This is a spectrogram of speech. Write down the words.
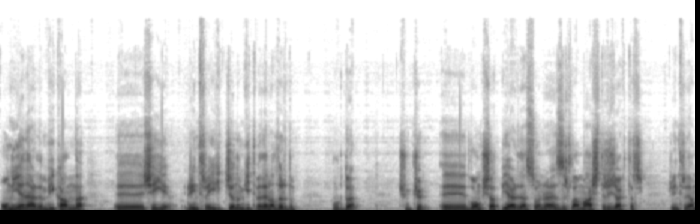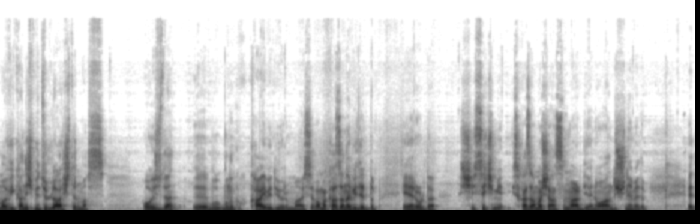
onu yenerdim. Vikan'la e, şeyi Rintra'yı hiç canım gitmeden alırdım burada. Çünkü e, long shot bir yerden sonra zırhlanma açtıracaktır Rintra'yı ama Vikan hiçbir türlü açtırmaz. O yüzden e, bu, bunu kaybediyorum maalesef ama kazanabilirdim. Eğer orada şey, seçim kazanma şansım vardı yani o an düşünemedim. Evet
